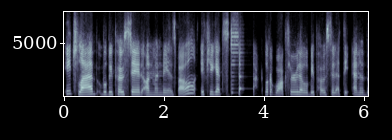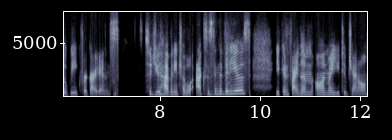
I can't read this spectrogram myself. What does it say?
Each lab will be posted on Monday as well. If you get stuck, look at a walkthrough that will be posted at the end of the week for guidance. Should you have any trouble accessing the videos, you can find them on my YouTube channel.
